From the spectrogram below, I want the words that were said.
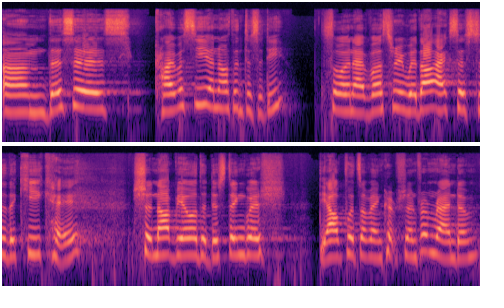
Um, this is privacy and authenticity. So an adversary without access to the key K should not be able to distinguish the outputs of encryption from random,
